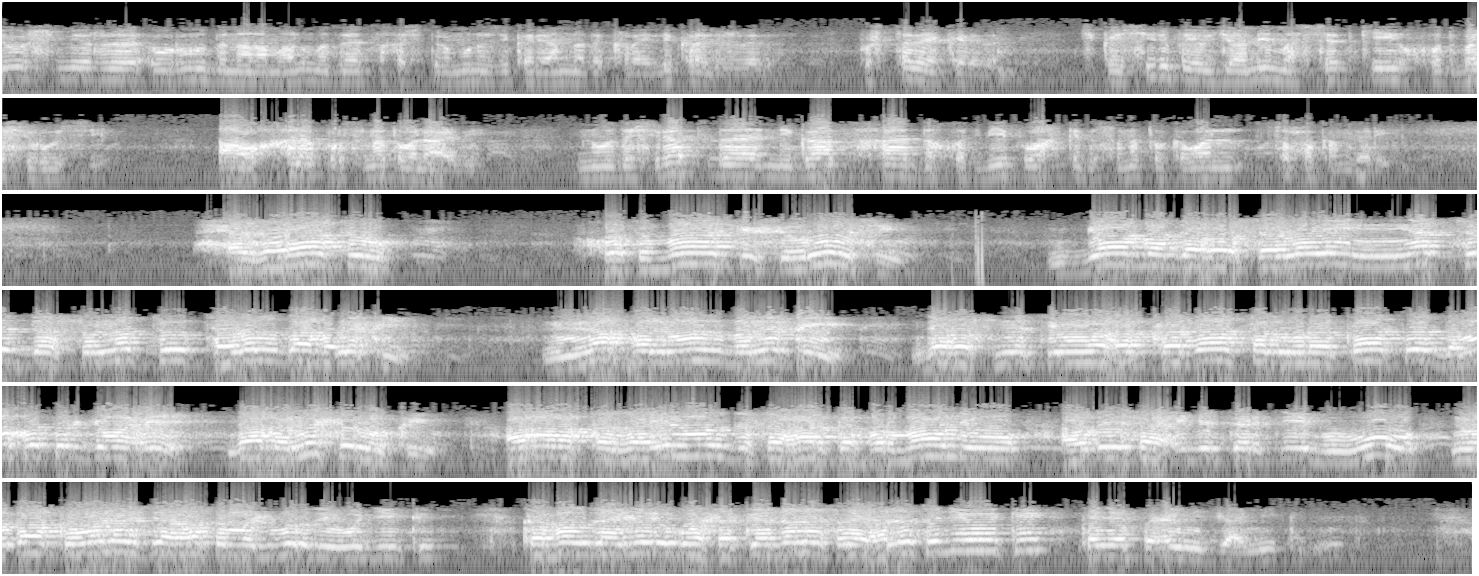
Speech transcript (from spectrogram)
یو شمېر ورونو د نامعلومه ځای څخه چې د نومونو ذکر یې هم نه ده کړی لیک رالیږلی ده پوښتنه یې کړې ده چې که چیرې په یو جامع مسجد کې خطبه شروع سي او خلک پر سنت ولاړ وي نو د شریعت له نګاه څخه د خطبې په وخت کې د سنتو کول څه حکم لري حضراتو خطبه چې شروع شي بیا به د غسلۍ نیت د سنتو تړل دا به نه کړي نفل لمونځ به نه کړي دغه سنت مؤکده څلور رکعته د مخه تر جمعې دا به نه شروع کړي اما قضایي لمونځ د سهار ته پر باندې و او دی صاحب ترتیب وو نو دا کولی شي هغه ته مجبور دی وجي کړي که بل ځای لرې ګوښه کېدلی سړی هلته دې وکړي که نه په عین جامې کړي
